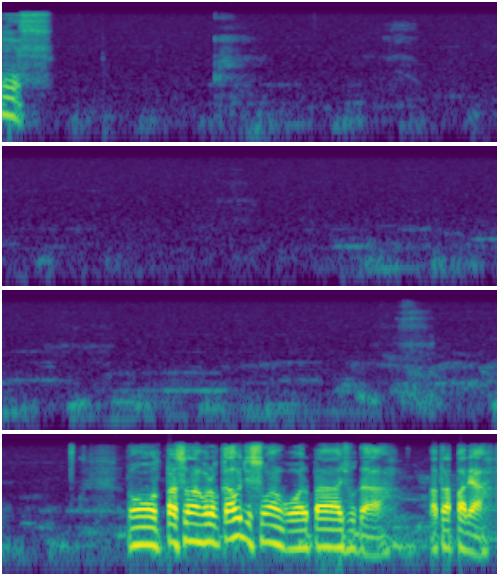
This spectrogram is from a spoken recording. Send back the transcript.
Isso. Pronto, passando agora o carro de som agora para ajudar, atrapalhar.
